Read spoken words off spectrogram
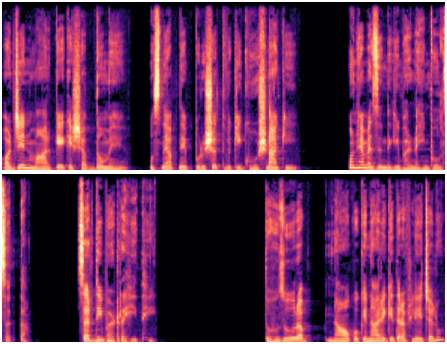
और जिन मार्के के शब्दों में उसने अपने पुरुषत्व की घोषणा की, उन्हें मैं ज़िंदगी भर नहीं भूल सकता। सर्दी बढ़ रही थी। तो हुजूर, अब नाव को किनारे की तरफ़ ले चलूँ?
